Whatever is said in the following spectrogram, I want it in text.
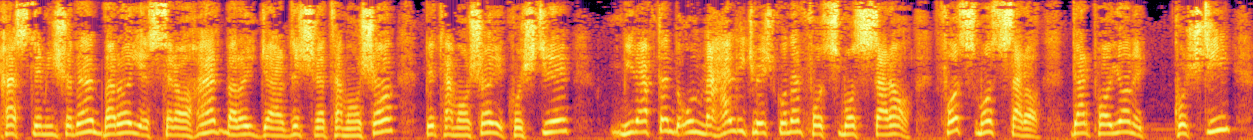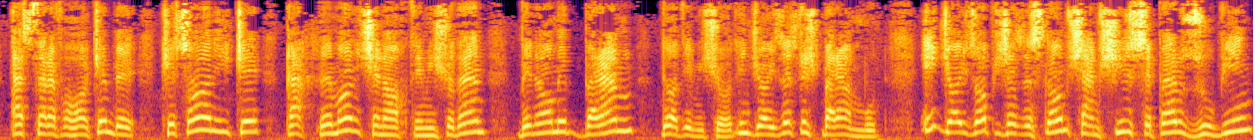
خسته می شدن برای استراحت برای گردش و تماشا به تماشای کشتی می‌رفتن به اون محلی که بهش گفتن فسموس سرا فسموس سرا در پایان کشتی از طرف حاکم به کسانی که قهرمان شناخته می شدن به نام برم داده می‌شد. این جایزه اسمش برم بود. این جایزه پیش از اسلام شمشیر سپر زوبین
